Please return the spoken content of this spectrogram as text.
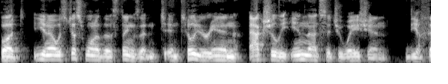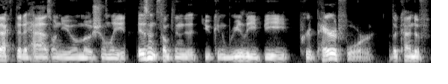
But you know it's just one of those things that until you're in actually in that situation the effect that it has on you emotionally isn't something that you can really be prepared for. The kind of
